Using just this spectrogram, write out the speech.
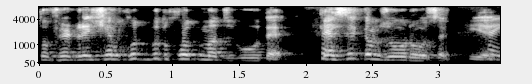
तो फेडरेशन खुद बुद खुद मज़बूत है। कैसे कमज़ोर हो सकती है?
